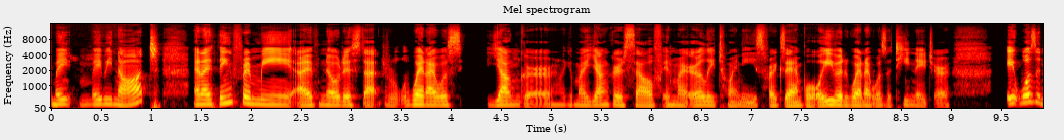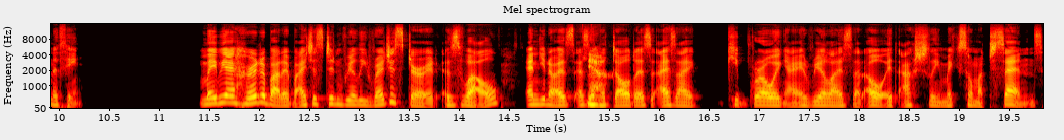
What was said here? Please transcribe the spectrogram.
may, maybe not and i think for me i've noticed that when i was younger like my younger self in my early 20s for example or even when i was a teenager it wasn't a thing maybe i heard about it but i just didn't really register it as well and you know as, as yeah. an adult as, as i keep growing i realized that oh it actually makes so much sense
